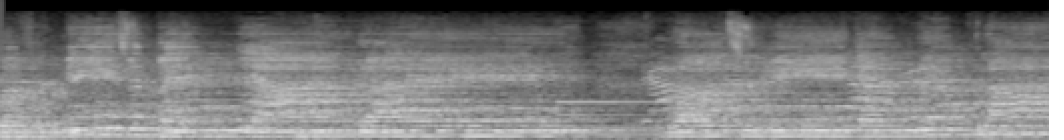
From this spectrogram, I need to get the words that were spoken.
ว่าพรุ่งนี้จะเป็นอย่างไร เราจะมีกันหรือเปล่า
